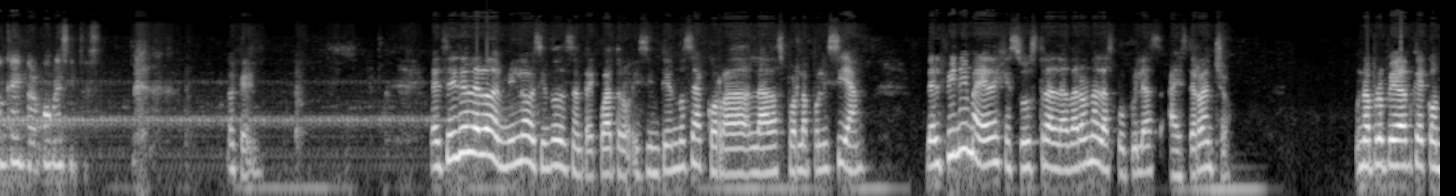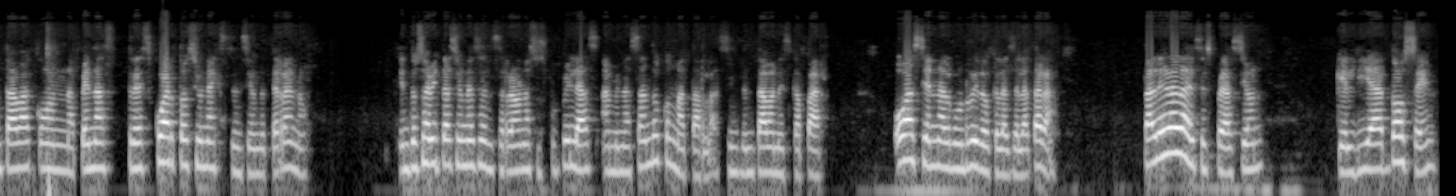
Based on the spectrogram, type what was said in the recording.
Ok, pero pobrecitas. Ok. El 6 de enero de 1964, y sintiéndose acorraladas por la policía, Delfina y María de Jesús trasladaron a las pupilas a este rancho, una propiedad que contaba con apenas tres cuartos y una extensión de terreno. En dos habitaciones encerraron a sus pupilas, amenazando con matarlas si intentaban escapar o hacían algún ruido que las delatara. Tal era la desesperación que el día 12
